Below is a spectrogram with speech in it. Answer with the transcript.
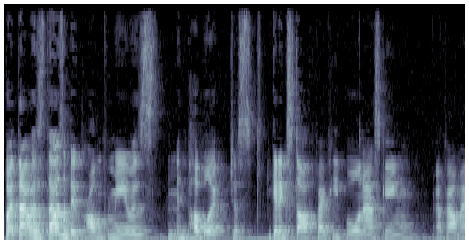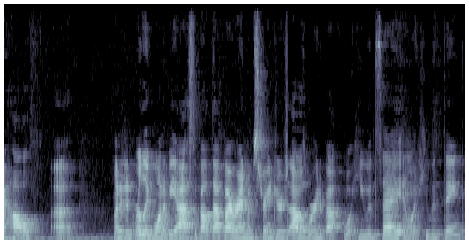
But that was that was a big problem for me. It was in public, just getting stopped by people and asking about my health. Uh, when I didn't really want to be asked about that by random strangers. I was worried about what he would say and what he would think.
